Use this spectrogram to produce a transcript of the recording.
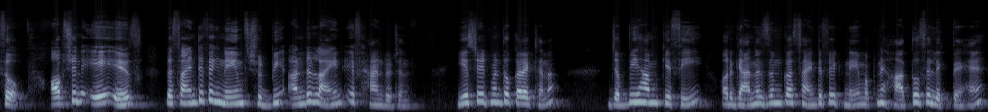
so option A is the scientific names should be underlined if handwritten ये स्टेटमेंट तो करेक्ट है ना? जब भी हम किसी ऑर्गेनिज्म का साइंटिफिक नेम अपने हाथों से लिखते हैं,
